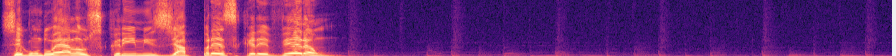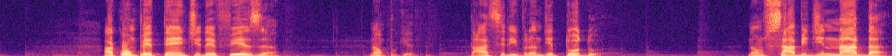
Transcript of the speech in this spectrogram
Segundo ela, os crimes já prescreveram. A competente defesa. Não, porque está se livrando de tudo. Não sabe de nada.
